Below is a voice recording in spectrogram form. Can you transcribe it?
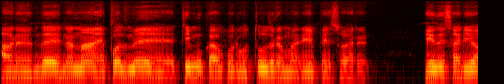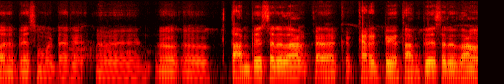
அவர் வந்து என்னென்னா எப்போதுமே திமுகவுக்கு ஒரு ஒத்துதுற மாதிரியே பேசுவார். எது சரியோ அதை பேச மாட்டார். தாம் பேசுகிறது தான் கரெக்டு தாம் பேசுகிறது தான்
